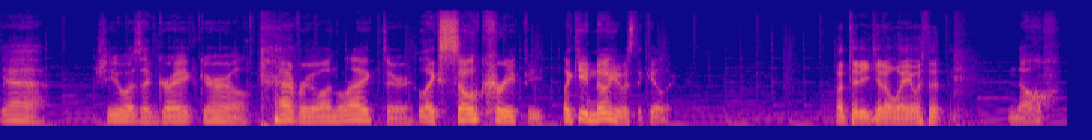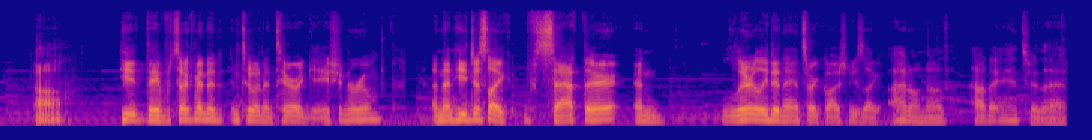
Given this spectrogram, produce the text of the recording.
"Yeah, she was a great girl. Everyone liked her." Like so creepy. Like you knew he was the killer. But did he get away with it? No, Oh. he they took him into, into an interrogation room, and then he just like sat there and literally didn't answer a question. He's like, I don't know how to answer that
